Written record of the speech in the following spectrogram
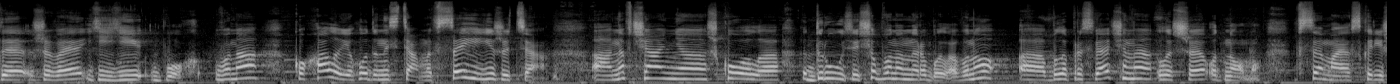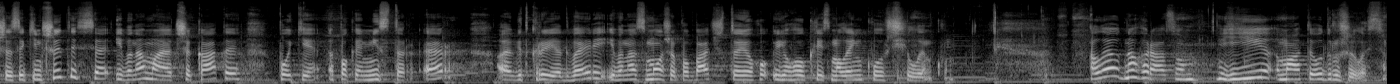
де живе її Бог. Вона кохала його донестями все її життя. Навчання, школа, друзі, що б вона не робила, воно а, було присвячене лише одному. Все має скоріше закінчитися, і вона має чекати, поки, поки містер Р відкриє двері, і вона зможе побачити його, його крізь маленьку щілинку. Але одного разу її мати одружилася.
